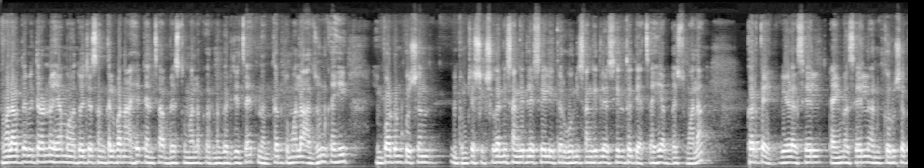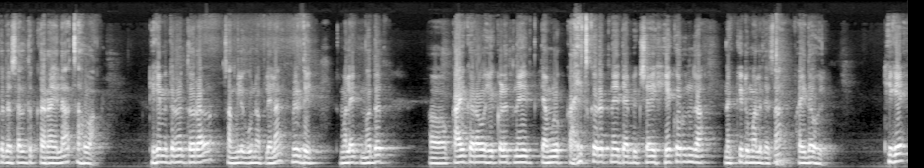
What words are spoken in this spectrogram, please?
तर मला वाटतं मित्रांनो ह्या महत्त्वाच्या संकल्पना आहेत त्यांचा अभ्यास तुम्हाला करणं गरजेचं आहे. नंतर तुम्हाला अजून काही इम्पॉर्टंट क्वेश्चन तुमच्या शिक्षकांनी सांगितले असेल इतर कोणी सांगितले असेल तर त्याचाही अभ्यास तुम्हाला करता येईल. वेळ असेल टाईम असेल आणि करू शकत असाल तर करायलाच हवा. ठीक आहे मित्रांनो तर चांगले गुण आपल्याला मिळतील. तुम्हाला एक मदत काय करावं हे कळत नाही त्यामुळं काहीच करत नाही त्यापेक्षा हे करून जा. नक्की तुम्हाला त्याचा फायदा होईल. ठीक आहे.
